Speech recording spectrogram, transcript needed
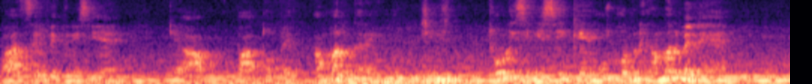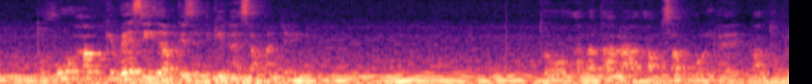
बात सिर्फ़ इतनी सी है कि आप बातों पे अमल करें। चीज़ थोड़ी सी भी सीखें, उसको अपने अमल में ले आए। वो आपके वैसे ही आपकी ज़िंदगी का हिस्सा बन जाएगी। तो अल्लाह ताला हम सबको जो है बातों पे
